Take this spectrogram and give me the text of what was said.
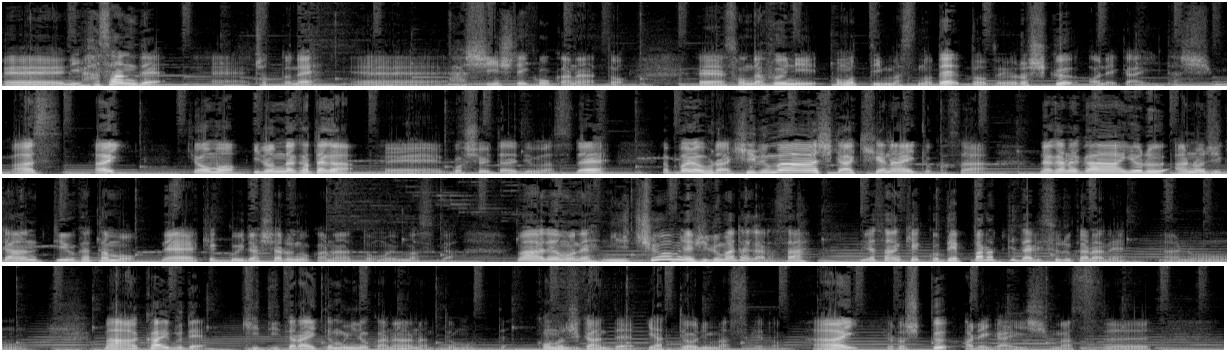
えに挟んで、えちょっとね、え発信していこうかなと、えそんな風に思っていますので、どうぞよろしくお願いいたします。はい。今日もいろんな方が、えーご視聴いただいてますね。やっぱりほら、昼間しか聞けないとかさ、なかなか夜あの時間っていう方もね、結構いらっしゃるのかなと思いますが、まあでもね、日曜日の昼間だからさ、皆さん結構出っ払ってたりするからね、あのーまあアーカイブで聞いていただいてもいいのかななんて思って、この時間でやっておりますけど、はい、よろしくお願いします。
